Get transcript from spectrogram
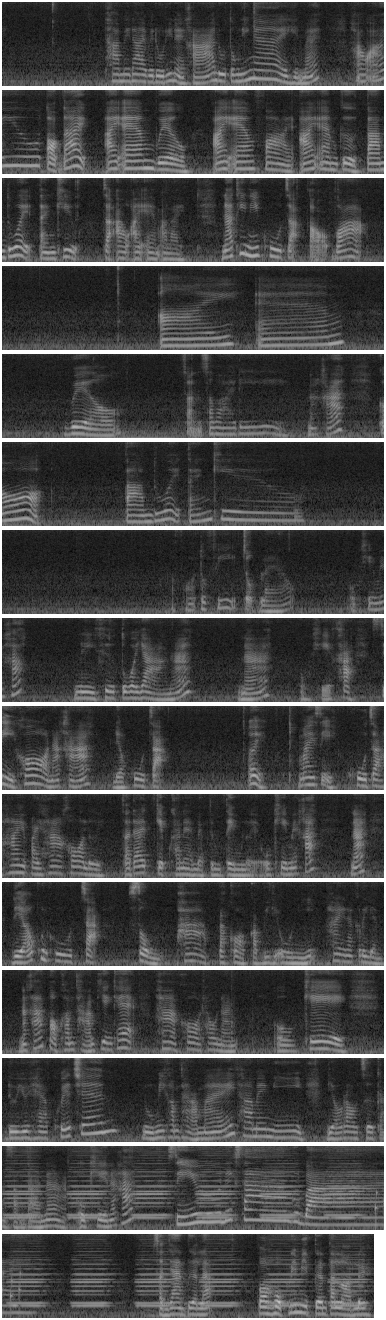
ถ้าไม่ได้ไปดูที่ไหนคะ ดูตรงนี้ง่าย เห็นไหม how are you ตอบได้ I am well I am fine I am good ตามด้วย thank you จะเอา I am อะไร นะที่นี้ครูจะตอบว่า I am well ฉันสบายดีนะคะ ก็ตามด้วย thank you for t o f f e e จบแล้ว โอเคไหมคะ นี่คือตัวอย่างนะ นะ โอเคค่ะ 4 ข้อนะคะ เดี๋ยวครูจะ เอ้ย ไม่สิ ครูจะให้ไป 5 ข้อเลย จะได้เก็บคะแนนแบบเต็มๆเลย โอเคไหมคะ นะ เดี๋ยวคุณครูจะส่งภาพประกอบกับวิดีโอนี้ให้นักเรียนนะคะ ตอบคำถามเพียงแค่ 5 ข้อเท่านั้น โอเค do you have question หนูมีคำถามไหม ถ้าไม่มี เดี๋ยวเราเจอกันสัปดาห์หน้า โอเคนะคะ see you next time goodbye สัญญาณเตือนละป .6 นี่มีเตือนตลอดเลย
